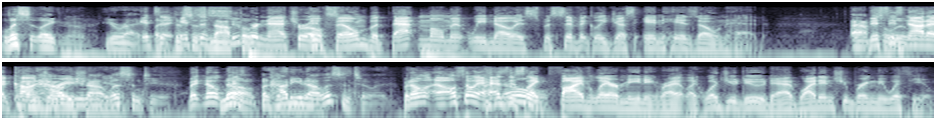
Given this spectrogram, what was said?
listen. Like, Yeah. you're right. It's like, a this it's is a not the supernatural it's- film, but that moment we know is specifically just in his own head. absolutely. This is not a And how do you not yet. listen to you? But no, 'cause- No, But how do he you not listen to it? But also, it has this like five layer meaning, right? Like, what'd you do, Dad? Why didn't you bring me with you?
